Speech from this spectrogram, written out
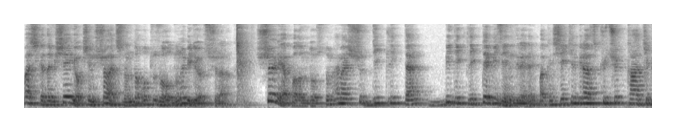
Başka da bir şey yok. Şimdi şu açının da 30 olduğunu biliyoruz şuranın. Şöyle yapalım dostum. Hemen şu diklikten bir diklikte biz indirelim. Bakın şekil biraz küçük. Takip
